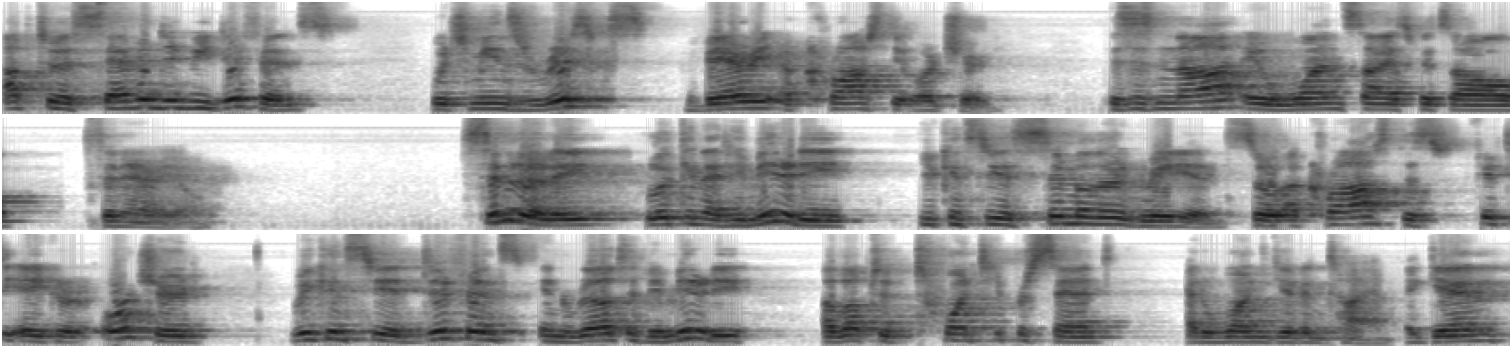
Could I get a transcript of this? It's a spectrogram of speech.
up to a 7 degree difference, which means risks vary across the orchard. This is not a one size fits all scenario. Similarly, looking at humidity, you can see a similar gradient. So across this 50 acre orchard, we can see a difference in relative humidity of up to 20% at one given time. Again,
